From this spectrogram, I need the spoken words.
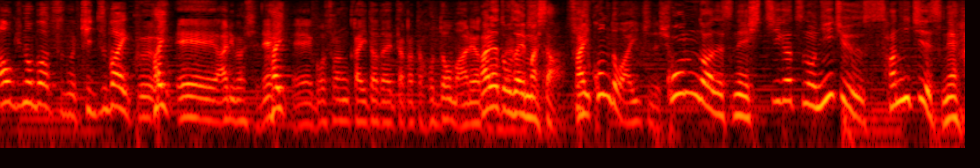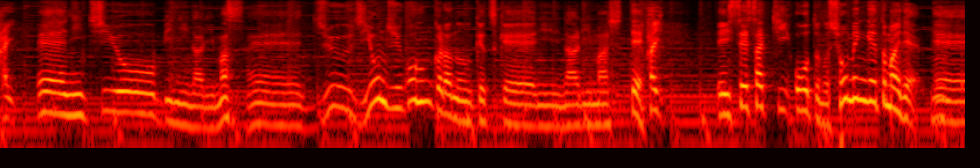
青木のバーツのキッズバイク、はいえーありましてね、はいえーご参加いただいた方どうもありがととうございました。今度はいつでしょう？今度はですね7月の23日ですね、はい。えー日曜日になります、えー10時45分からの受付になりまして、はい。えー伊勢崎オートの正面ゲート前で、え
